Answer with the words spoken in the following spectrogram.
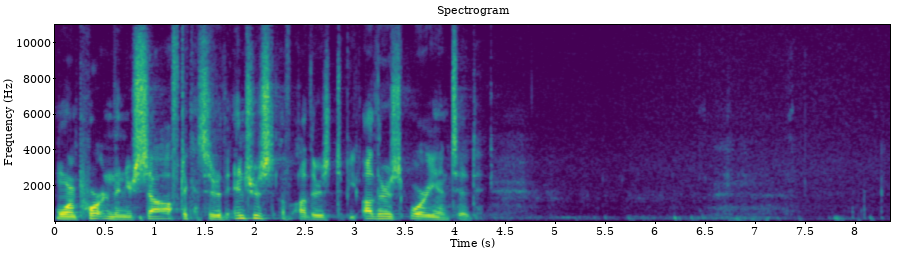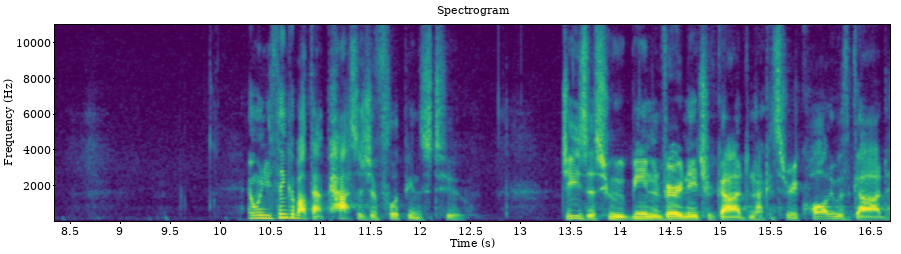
more important than yourself, to consider the interest of others, to be others oriented. And when you think about that passage of Philippians 2, Jesus, who being in very nature God, did not consider equality with God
